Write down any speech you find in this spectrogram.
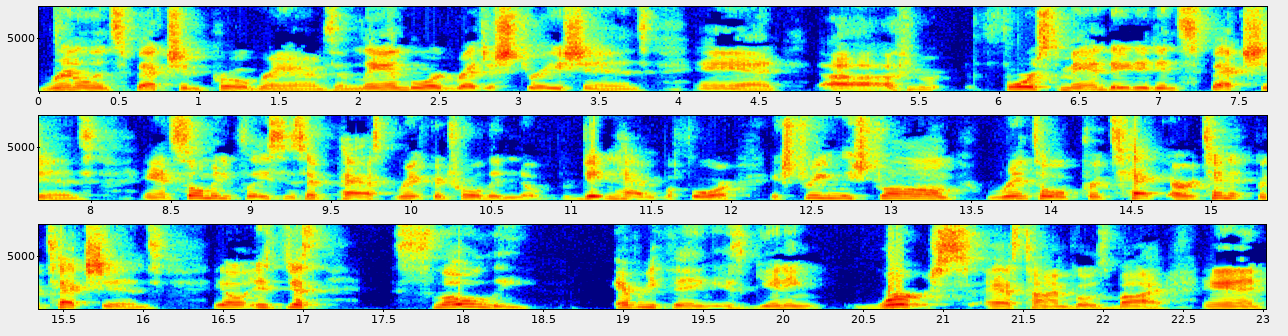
rental inspection programs and landlord registrations and uh, forced mandated inspections. And so many places have passed rent control that no, didn't have it before. Extremely strong rental protect or tenant protections. You know, it's just slowly everything is getting worse as time goes by. And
